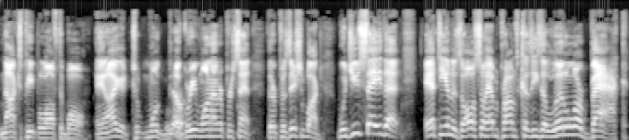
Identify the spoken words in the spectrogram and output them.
knocks people off the ball. And I t- no. agree 100%. They're position blockers. Would you say that Etienne is also having problems because he's a littler back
